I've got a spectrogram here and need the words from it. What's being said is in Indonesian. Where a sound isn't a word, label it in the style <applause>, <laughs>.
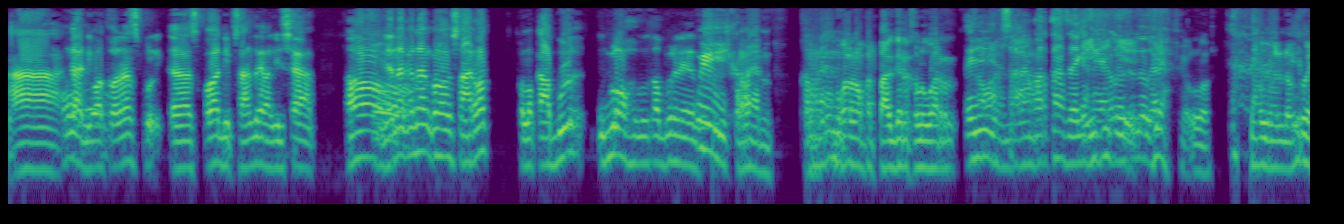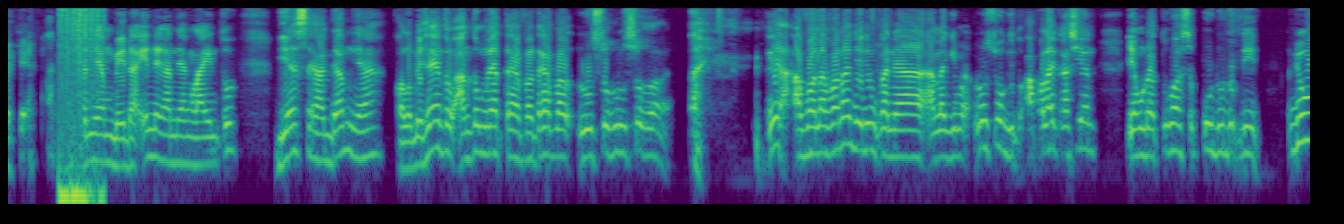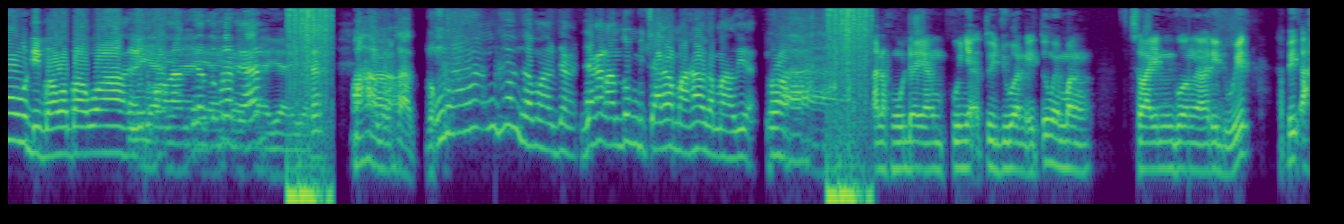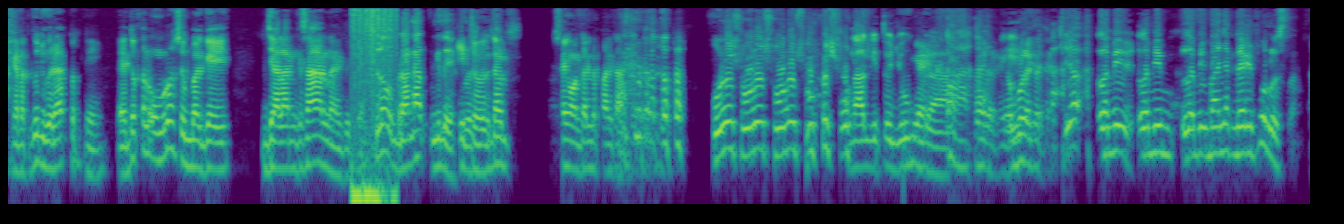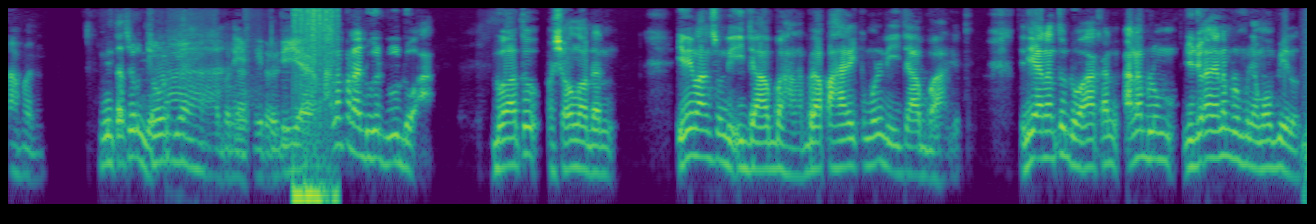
Ah, enggak di waktu anak sekolah, eh, sekolah di pesantren al irsyad. Oh. Karena kadang kalau sarot, kalau kabur, umroh gue kaburnya. Wih, keren. Kamu Keren. bukan lompat pagar keluar Iya, sarang kertas ya kan kayak lu dulu kan. Iya, ya Allah. Tahuan dong gue. Dan yang bedain dengan yang lain tuh dia seragamnya. Kalau biasanya tuh antum melihat travel-travel lusuh-lusuh. <laughs> Ini afon-afon aja ini bukannya anak gimana lusuh gitu. Apalagi kasihan yang udah tua sepuh duduk di Yuh, di bawah-bawah gitu. Kalau nanti antum lihat kan. Iya, iya. Mahal dong, Sat. Enggak, enggak, enggak mahal. Jangan, jangan antum bicara mahal sama mahal ya. Wah. Anak muda yang punya tujuan itu memang selain gue ngari duit, tapi akhirat gue juga dapet nih. Nah itu kan umroh sebagai jalan ke sana gitu. Lu berangkat gitu ya? Itu ntar saya ngonten depan kantor. <laughs> fulus, fulus, fulus, fulus. Enggak gitu juga. Nggak boleh ya? Ya lebih lebih lebih banyak dari fulus lah. Apa tuh? Minta surga. Surga. benar. Itu dia. Karena pernah juga dulu doa. Doa tuh Masya Allah dan ini langsung diijabah lah. Berapa hari kemudian diijabah gitu. Jadi anak tuh doakan, anak belum, jujur aja anak belum punya mobil.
